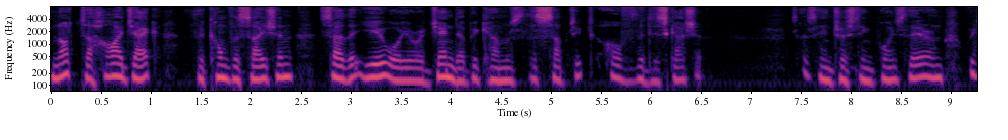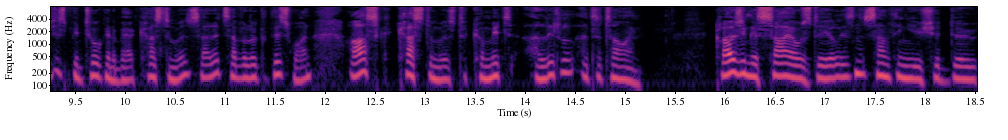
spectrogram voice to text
not to hijack the conversation so that you or your agenda becomes the subject of the discussion. So that's interesting points there. And we've just been talking about customers. So let's have a look at this one. Ask customers to commit a little at a time. Closing a sales deal isn't something you should do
